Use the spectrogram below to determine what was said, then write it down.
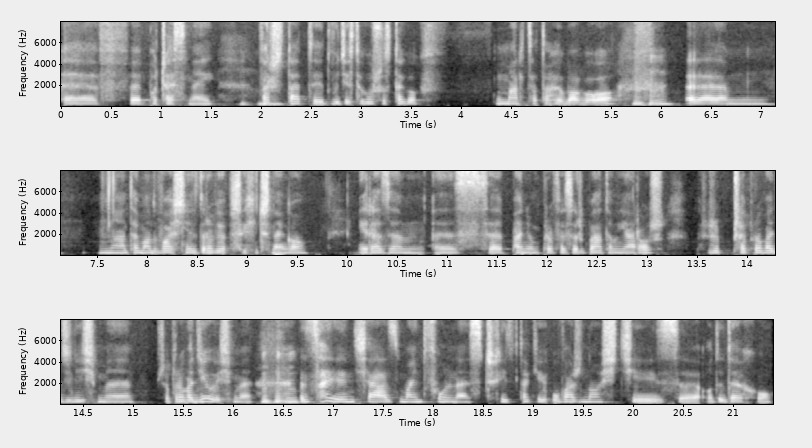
e, w Poczesnej. Warsztaty 26 marca to chyba było. Mhm. em, na temat właśnie zdrowia psychicznego i razem e, z panią profesor Beatą Jarosz przeprowadziliśmy, przeprowadziłyśmy Mhm. zajęcia z mindfulness, czyli z takiej uważności z oddechu.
